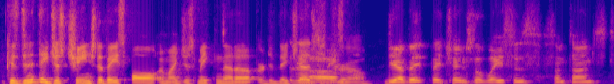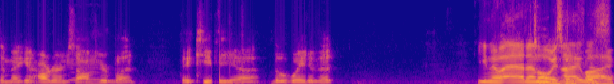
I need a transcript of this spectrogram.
because didn't they just change the baseball? Am I just making that up, or did they change That's the true. Yeah, they, they change the laces sometimes to make it harder and softer, but they keep the uh, the weight of it. You know, Adam, It's always been I was five.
